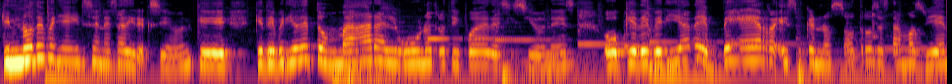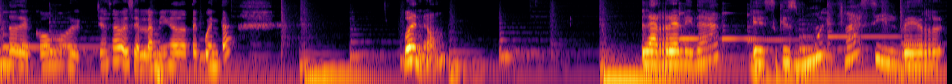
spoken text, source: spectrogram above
que no debería irse en esa dirección, que, que, debería de tomar algún otro tipo de decisiones o que debería de ver eso que nosotros estamos viendo de cómo, ya sabes, la amiga date cuenta. Bueno, la realidad es que es muy fácil ver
